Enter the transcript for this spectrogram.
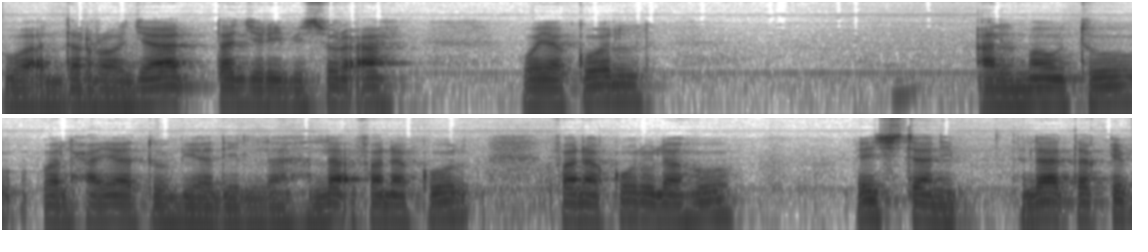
والدراجات تجري بسرعة ويقول الموت والحياة بيد الله. لا فنقول فنقول له اجتنب. لا تقف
